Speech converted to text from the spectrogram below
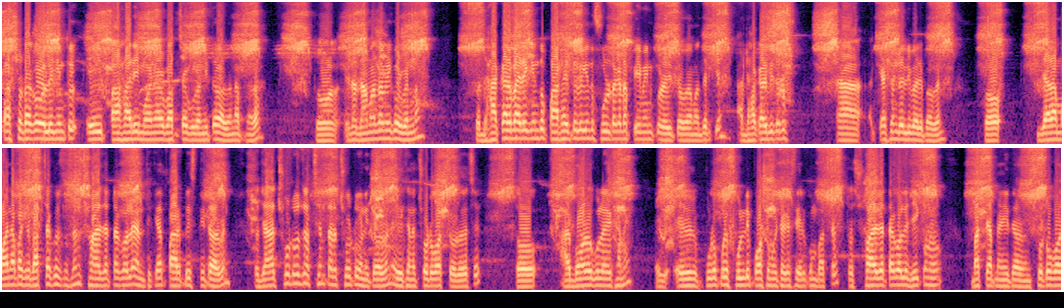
পাঁচশো টাকা হলে কিন্তু এই পাহাড়ি ময়নার বাচ্চাগুলো নিতে পারবেন আপনারা। তো এটা দামাদামি করবেন না। তো ঢাকার বাইরে কিন্তু পাঠাইতে হলে কিন্তু ফুল টাকাটা পেমেন্ট করে দিতে হবে আমাদেরকে। আর ঢাকার ভিতরে ক্যাশ অন ডেলিভারি পাবেন। তো যারা ময়না পাখির বাচ্চা খুঁজতেছেন, ছয় হাজার টাকা হলে এখান থেকে পার পিস নিতে পারবেন। তো যারা ছোট যাচ্ছেন, তারা ছোটও নিতে পারবেন। এখানে ছোট বাচ্চাও রয়েছে। তো আর বড়গুলো এখানে পুরোপুরি ফুললি পশম উঠে গেছে এরকম বাচ্চা। তো ছয় হাজার টাকা হলে যে কোনো বাচ্চা আপনি নিতে পারবেন। ছোট বড়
